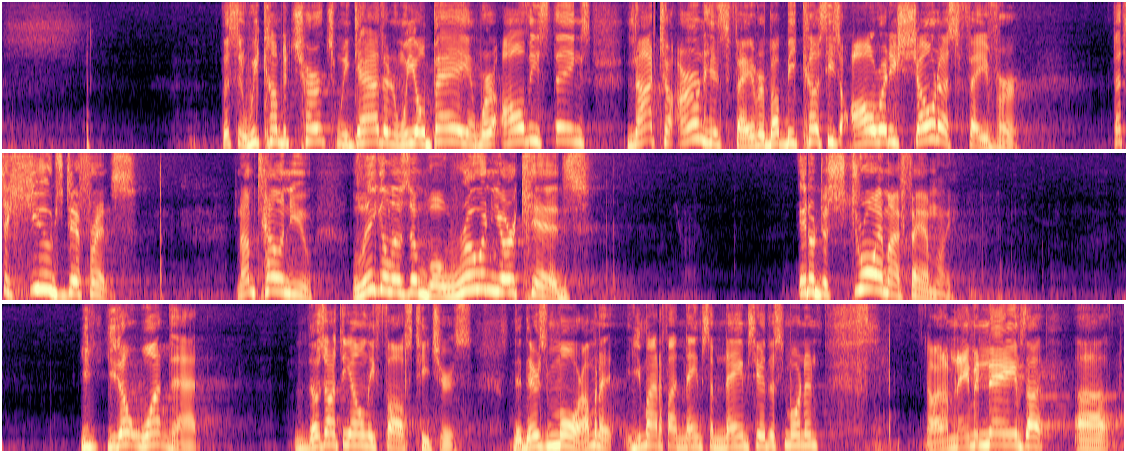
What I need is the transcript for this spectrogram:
Listen, we come to church and we gather and we obey and we're all these things not to earn his favor, but because he's already shown us favor. That's a huge difference. And I'm telling you, legalism will ruin your kids, it'll destroy my family. You, you don't want that. Those aren't the only false teachers. There's more. I'm gonna. You mind if I name some names here this morning? All right, I'm naming names. Uh, uh,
